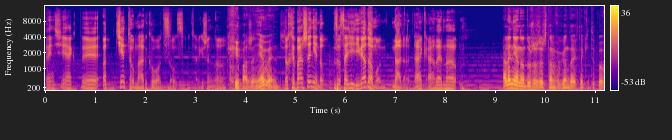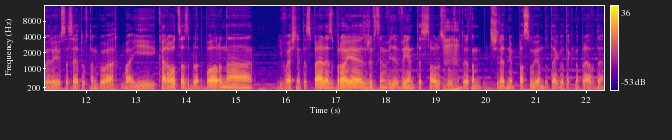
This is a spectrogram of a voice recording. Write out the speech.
będzie jakby odciętą marką od Soulsu, także no... Chyba, że nie będzie. No chyba, że nie, no w zasadzie nie wiadomo nadal, tak? Ale no... Ale nie, no dużo rzeczy tam wygląda jak taki typowy reuse asetów. Tam była chyba i karoca z Bladborna i właśnie te spele, zbroje z żywcem wy, wyjęte z Soulsów, Mhm. które tam średnio pasują do tego tak naprawdę.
